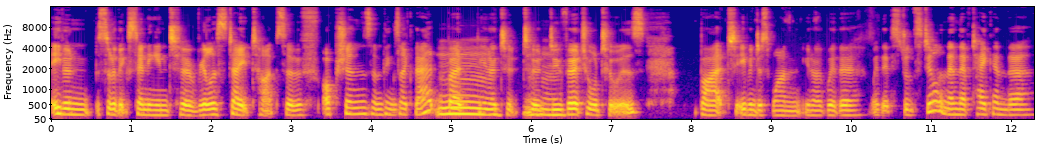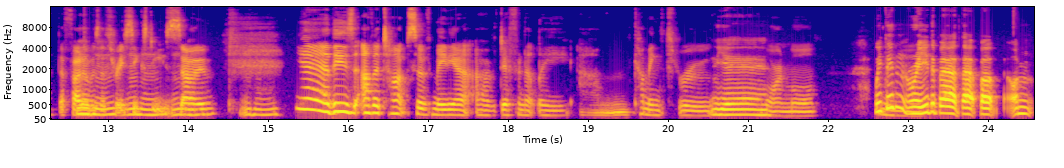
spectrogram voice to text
even sort of extending into real estate types of options and things like that. But you know, Mm, to to do virtual tours. But even just one, you know, where the where they've stood still and then they've taken the the photo as a Mhm, 360. mhm, So yeah, these other types of media are definitely um, coming through Yeah. more and more. We didn't Mm. read about that, but I'm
